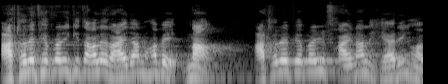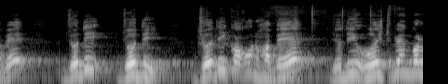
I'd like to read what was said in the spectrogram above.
আঠেরোই ফেব্রুয়ারি কি তাহলে রায়দান হবে? না। আঠেরোই ফেব্রুয়ারি ফাইনাল হিয়ারিং হবে। যদি যদি যদি কখন হবে? যদি ওয়েস্ট বেঙ্গল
